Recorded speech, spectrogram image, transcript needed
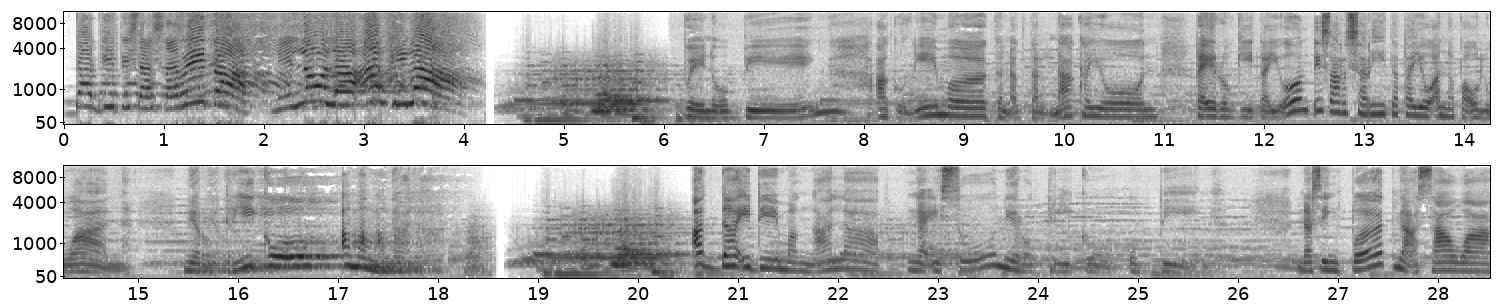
Dagiti sasarita ni Lola Angela. Bueno, Bing, agulima kan agtalna kayon, tayrogi tayon, ti sarsarita tayo ang napauluan, ni Rodrigo Amangala. Adda idi mangalap nga iso ni Rodrigo Ubing Nasingpet nga asawa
